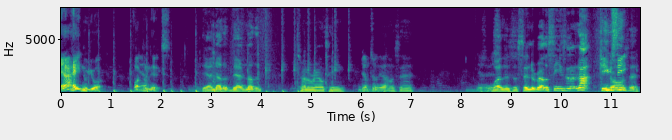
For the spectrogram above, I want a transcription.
And I hate New York. Fuck Yeah. them Knicks. They're another. They're another turnaround team. Them two, You know yeah. what I'm saying? It's- it's- Whether it's a Cinderella season or not. Can you know what see- I'm?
